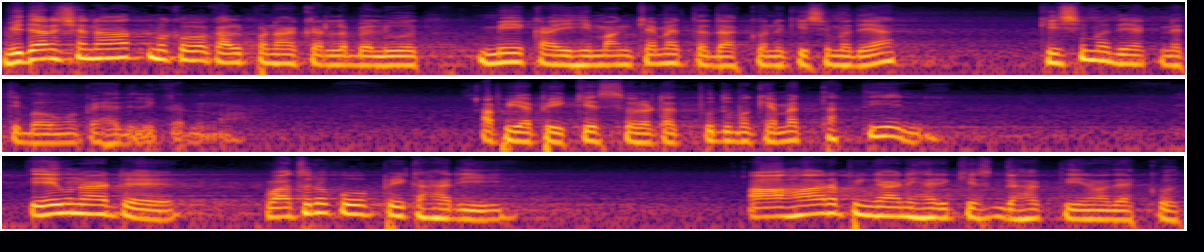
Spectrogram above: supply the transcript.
විදර්ශනාත්මකව කල්පනා කරලා බැලුවොත් මේ කයිහි මං කැමැත්ත දක්වන කිසිම දෙයක් කිසිම දෙයක් නැති බවම පැහැදිලි කරනවා. අපි අපේ කෙස් වලටත් පුදුම කැමැත්තක් තියෙන්නේ. ඒ වුණට වතුර කෝප්ප එක හරි ආහාර පිඟානි හරි කෙස් ගහක් තියෙනවා දැක්කොත්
